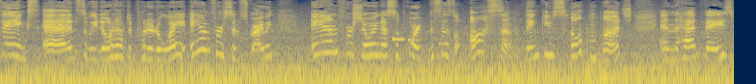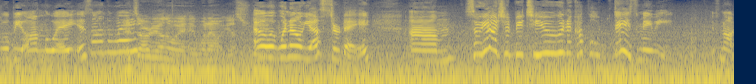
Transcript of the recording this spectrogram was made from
Thanks, Ed. So we don't have to put it away, and for subscribing, and for showing us support. This is awesome. Thank you so much. And the head vase will be on the way. Is on the way. It's already on the way. It went out yesterday. Oh, it went out yesterday. Um, so yeah, it should be to you in a couple days, maybe, not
